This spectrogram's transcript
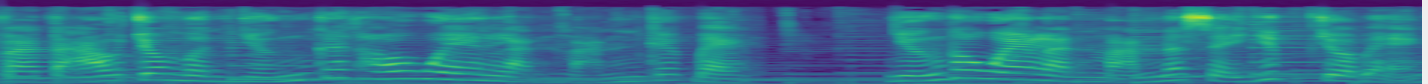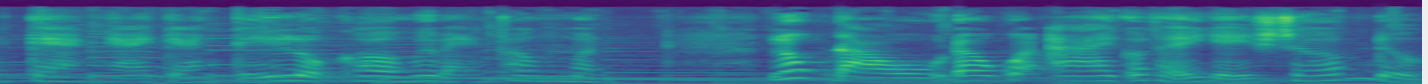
và tạo cho mình những cái thói quen lành mạnh các bạn những thói quen lành mạnh nó sẽ giúp cho bạn càng ngày càng kỷ luật hơn với bản thân mình. Lúc đầu đâu có ai có thể dậy sớm được.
